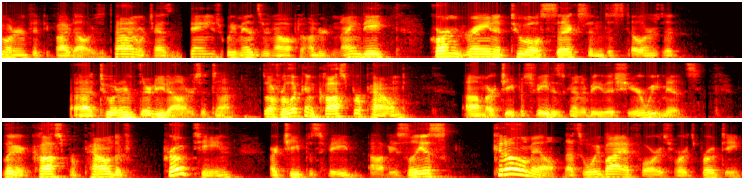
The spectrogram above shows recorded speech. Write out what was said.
$255 a ton, which hasn't changed. Wheat midds are now up to 190. Corn grain at 206 and distillers at uh, $230 a ton. So if we're looking cost per pound, um, our cheapest feed is going to be this year wheat midds. Look at cost per pound of protein, our cheapest feed obviously is canola meal. That's what we buy it for, is for its protein.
